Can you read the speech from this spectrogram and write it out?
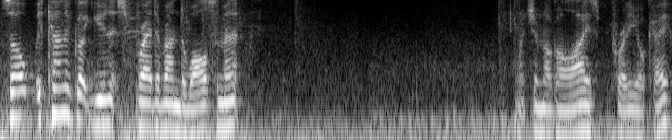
So, we kind of got units spread around the walls a minute. I'm not gonna lie is pretty okay.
